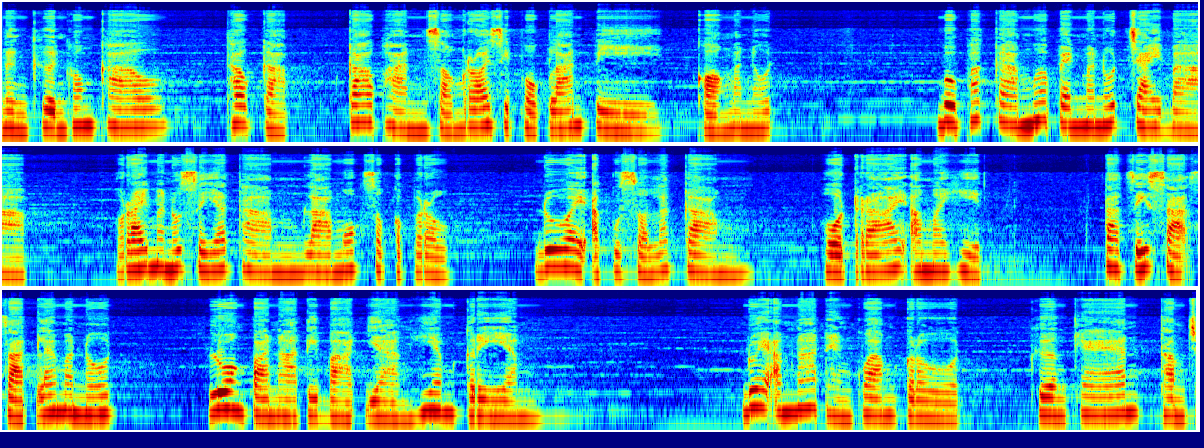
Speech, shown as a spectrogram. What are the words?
หนึ่งคืนของเขา เท่ากับ 9,216 ล้านปีของมนุษย์ บุพกรรมเมื่อเป็นมนุษย์ใจบาป ไร้มนุษยธรรม ลามกสกปรก ด้วยอกุศลกรรม โหดร้ายอมหิต ตัดศีรษะสัตว์และมนุษย์ ล่วงปานาติบาตอย่างเหี้ยมเกรียม ด้วยอำนาจแห่งความโกรธ เคืองแค้นทำโจ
